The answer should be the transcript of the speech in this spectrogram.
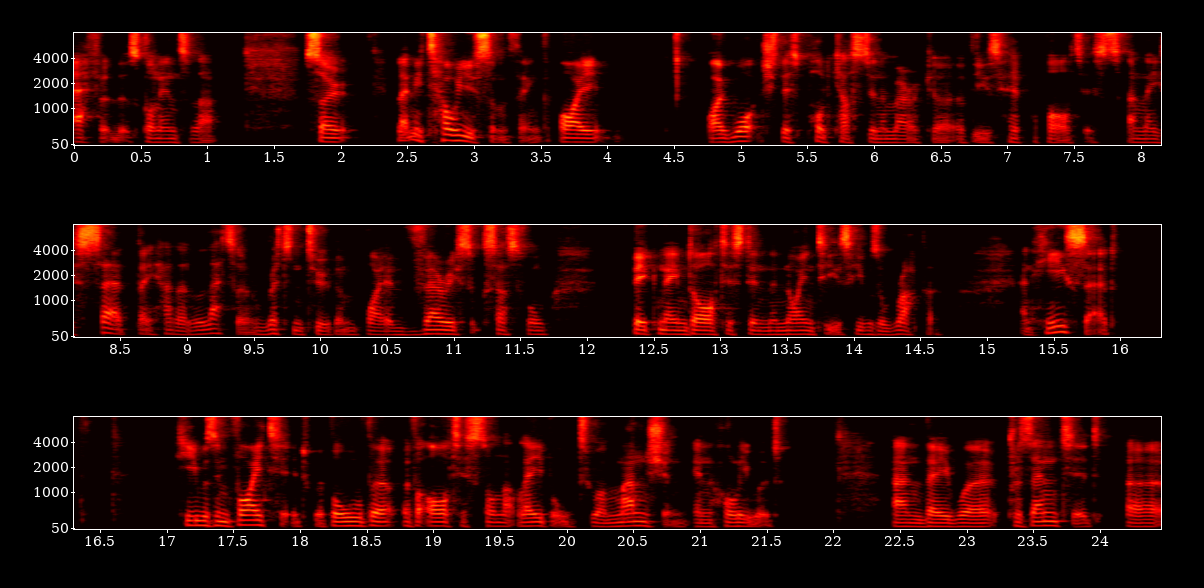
effort that's gone into that. So let me tell you something. I I watched this podcast in America of these hip hop artists, and they said they had a letter written to them by a very successful, big named artist in the 90s. He was a rapper. And he said he was invited with all the other artists on that label to a mansion in Hollywood. And they were presented uh,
